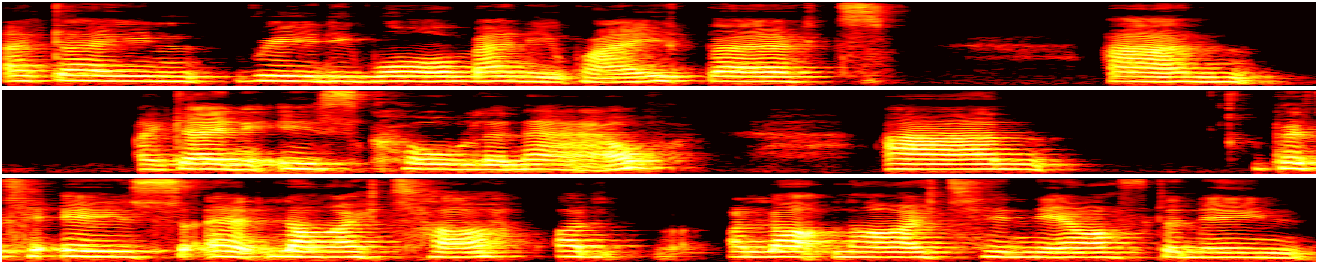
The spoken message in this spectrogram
again really warm anyway but um, again it is cooler now. Um, but it is uh, lighter, a, a lot lighter in the afternoon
